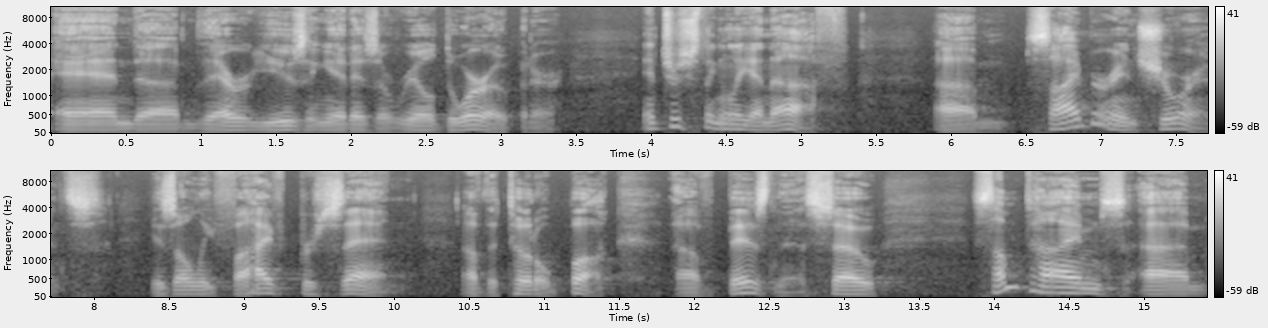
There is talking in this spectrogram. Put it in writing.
and uh, they're using it as a real door opener. Interestingly enough, um, cyber insurance is only five percent of the total book of business. So sometimes um,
